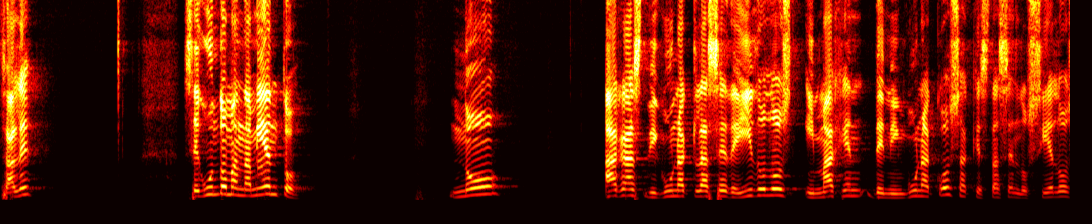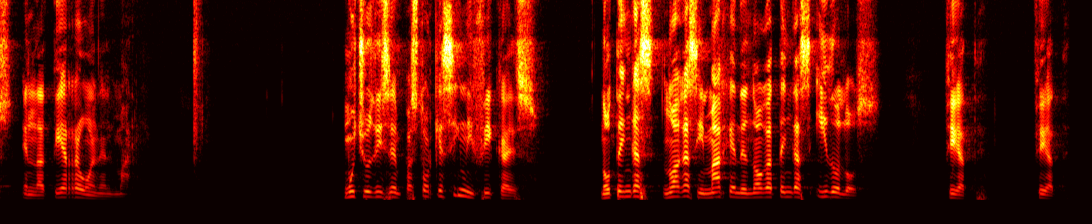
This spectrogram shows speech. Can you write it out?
¿Sale? Segundo mandamiento, no hagas ninguna clase de ídolos, imagen de ninguna cosa que estás en los cielos, en la tierra o en el mar. Muchos dicen, pastor, ¿qué significa eso? No tengas, no hagas imágenes, no tengas ídolos. Fíjate, fíjate.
